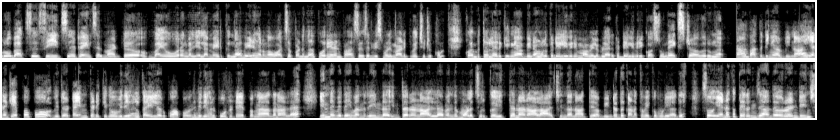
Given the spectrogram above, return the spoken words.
Grow box seeds drain mat bio உரங்கள் எல்லாமே இருக்குங்க. வேணுங்கிறவங்க வாட்ஸ்அப் பண்ணுங்க. கொரியர் அண்ட் பார்சல் சர்வீஸ் மூலியமா அனுப்பி வச்சிருக்கோம். கோயம்புத்தூர்ல இருக்கீங்க அப்படின்னா உங்களுக்கு டெலிவரியும் அவைலபிளா இருக்கு. டெலிவரி காஸ்ட் வந்து எக்ஸ்ட்ரா வருங்க. நான் பாத்துட்டீங்க அப்படின்னா எனக்கு எப்பப்போ வித டைம் கிடைக்குதோ விதைகள் கையில இருக்கோ அப்போ வந்து விதைகள் போட்டுட்டே இருப்பாங்க. அதனால இந்த விதை வந்துட்டு இந்த இத்தனை நாள்ல வந்து முளைச்சிருக்கு இத்தனை நாள் ஆச்சு இந்த நாத்து அப்படின்றது கணக்கு வைக்க முடியாது. ஸோ எனக்கு தெரிஞ்ச அந்த ஒரு ரெண்டு இன்ச்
